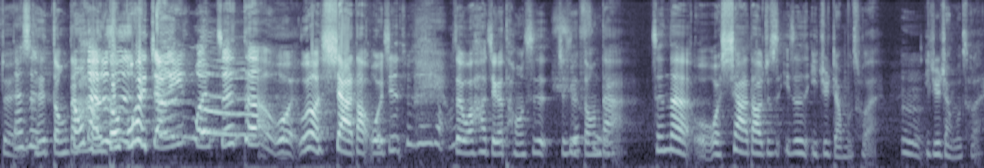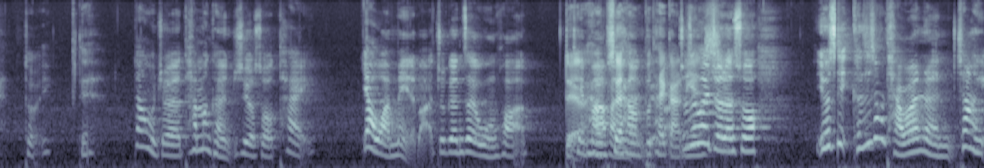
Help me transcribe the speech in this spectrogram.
对，但是东大东大就他们都不会讲英文，真的，我我有吓到，我今天对我好几个同事就是东大，真的我我吓到，就是一真的一句讲不出来，嗯，一句讲不出来。对。对，但我觉得他们可能就是有时候太要完美了吧，就跟这个文化对，所以他们不太敢就是会觉得说，尤其可是像台湾人，像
